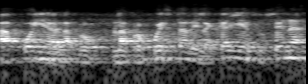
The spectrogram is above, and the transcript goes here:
apoya la, pro- la propuesta de la calle Azucena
